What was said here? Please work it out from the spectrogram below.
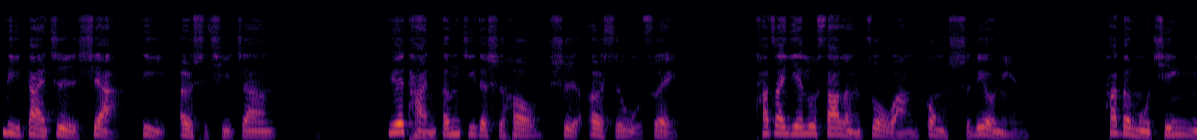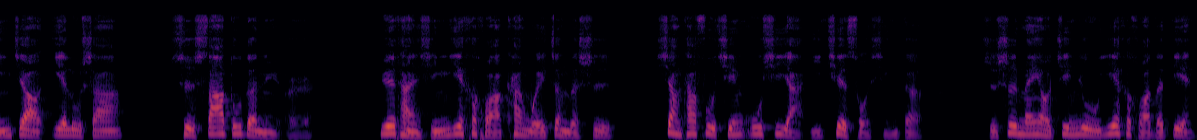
历代志下第二十七章，约坦登基的时候是二十五岁，他在耶路撒冷做王共十六年。他的母亲名叫耶路撒，是沙都的女儿。约坦行耶和华看为正的事，像他父亲乌西雅一切所行的，只是没有进入耶和华的殿，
